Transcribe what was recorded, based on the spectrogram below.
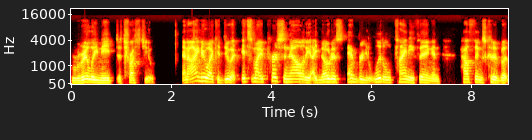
really need to trust you. And I knew I could do it. It's my personality. I notice every little tiny thing and how things could have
